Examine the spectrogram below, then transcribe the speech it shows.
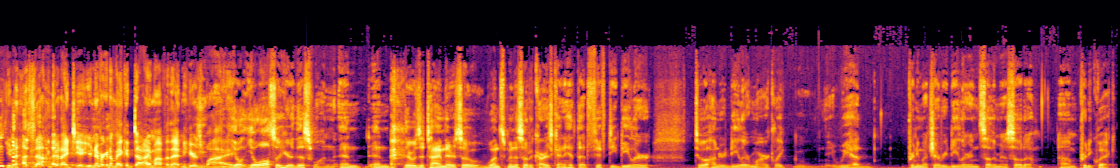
You're not, it's not a good idea. You're never going to make a dime off of that, and here's why. You'll you'll also hear this one, and and there was a time there. So once Minnesota Cars kind of hit that 50 dealer to 100 dealer mark, like we had pretty much every dealer in southern Minnesota um, pretty quick.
